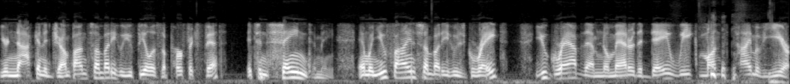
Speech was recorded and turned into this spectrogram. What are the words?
You're not going to jump on somebody who you feel is the perfect fit it's insane to me. And when you find somebody who's great, you grab them no matter the day, week, month, time of year.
